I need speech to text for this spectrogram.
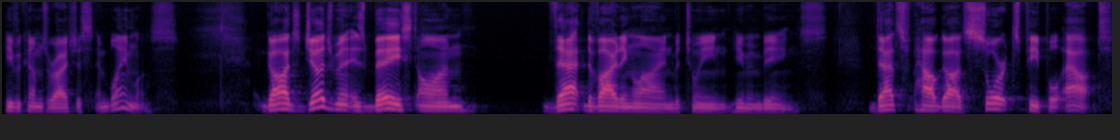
he becomes righteous and blameless. God's judgment is based on that dividing line between human beings. That's how God sorts people out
